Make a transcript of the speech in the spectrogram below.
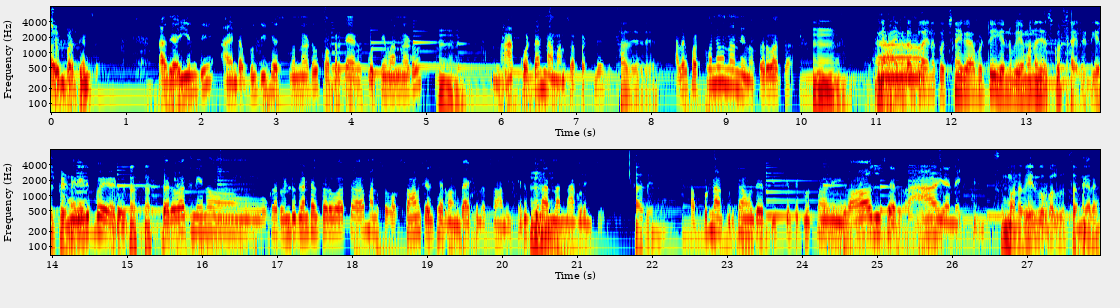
చెప్పండి. అది అయ్యింది. ఆయన డబ్బులు తీసేసుకున్నాడు. కొబ్బరికాయ అక్కడ కొట్టేమన్నాడు నాకు కొట్టని నా మనసు అప్పట్లేదు. అదే అదే. అలాగే పట్టుకునే ఉన్నాను నేను తర్వాత. ఆయన డబ్బులు ఆయనకు వచ్చినాయి కాబట్టి ఇక నువ్వేమన్నా చేసుకొని సైలెంట్ వెళ్ళిపోయాడు. వెళ్ళిపోయాడు. తర్వాత నేను ఒక రెండు గంటల తర్వాత మన ఒక స్వామి కలిశారు మన బ్యాచులర్ స్వామి. ఎదుగుతున్నారు నా గురించి. అదే. అప్పుడు నాకు గురుస్వాముల దగ్గర తీసుకెళ్తే గురుస్వామి ఇలా చూశారు. మన వేణుగోపాల్ గురుస్వామి గారా?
